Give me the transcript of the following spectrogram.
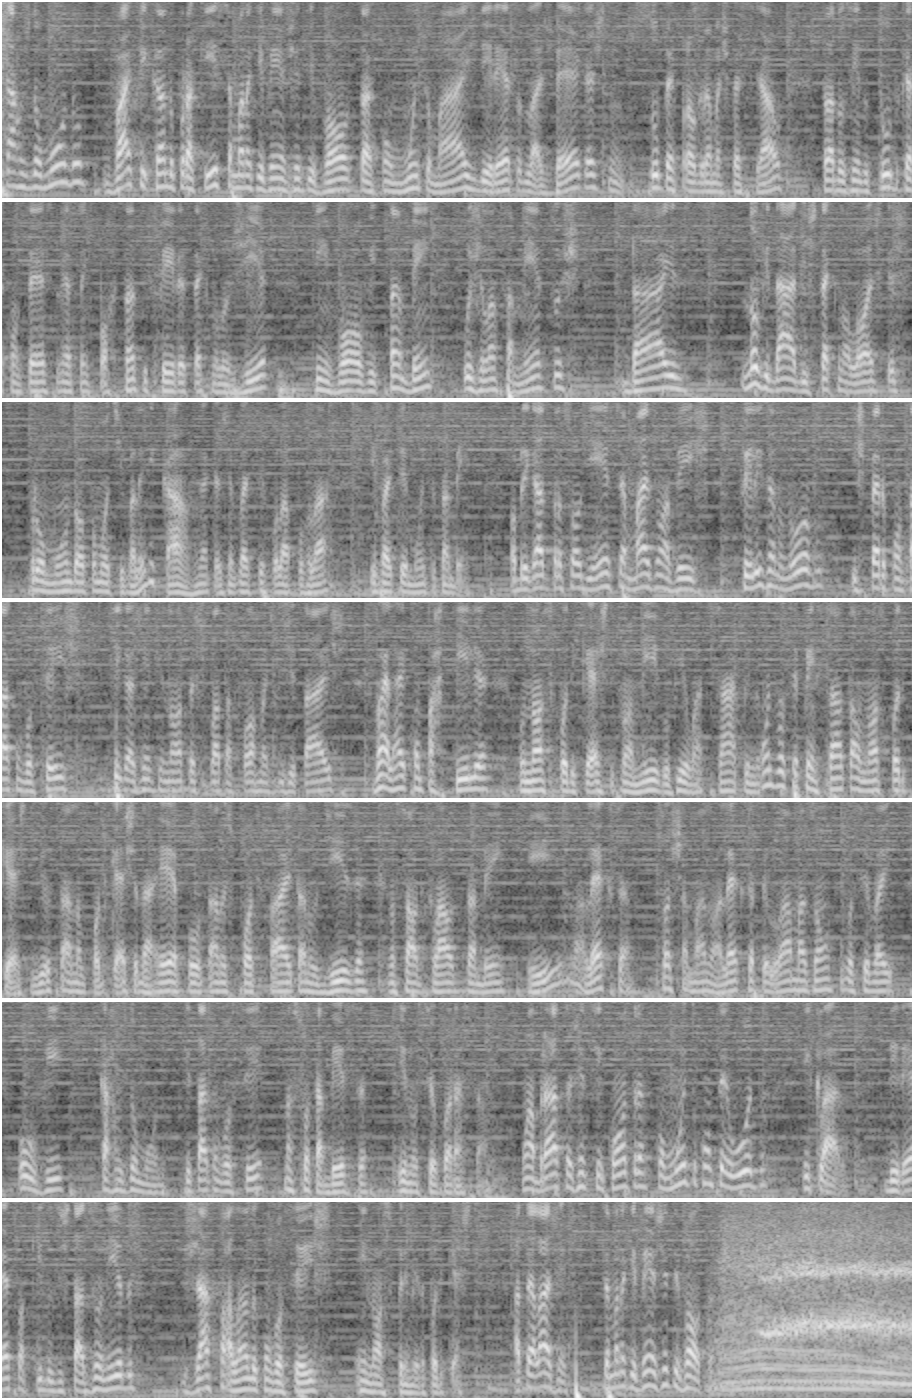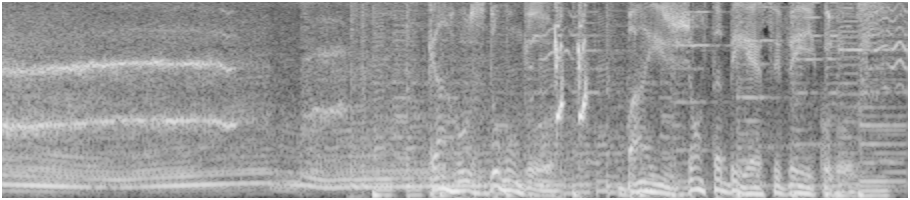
Carros do Mundo vai ficando por aqui. Semana que vem a gente volta com muito mais, direto de Las Vegas, num super programa especial, traduzindo tudo o que acontece nessa importante feira de tecnologia, que envolve também os lançamentos das novidades tecnológicas para o mundo automotivo, além de carros, né, que a gente vai circular por lá e vai ter muito também. Obrigado pela sua audiência, mais uma vez, feliz ano novo, espero contar com vocês siga a gente em nossas plataformas digitais, vai lá e compartilha o nosso podcast para um amigo via WhatsApp. Onde você pensar está o nosso podcast, viu? Está no podcast da Apple, está no Spotify, está no Deezer, no SoundCloud também e no Alexa. Só chamar no Alexa pelo Amazon que você vai ouvir Carros do Mundo, que está com você na sua cabeça e no seu coração. Um abraço, a gente se encontra com muito conteúdo e, claro, direto aqui dos Estados Unidos, já falando com vocês em nosso primeiro podcast. Até lá, gente. Semana que vem a gente volta. Carros do Mundo. By JBS Veículos.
